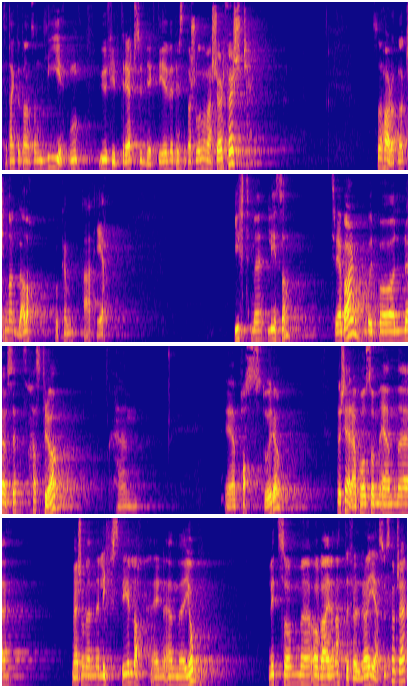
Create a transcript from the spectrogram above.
Så jeg tenkte å ta en sånn liten, ufiltrert, subjektiv presentasjon av meg sjøl først. Så har dere noen knagger da, på hvem jeg er. Gift med Lisa. Tre barn. Bor på Løvset, Hesttrøa. Er pastor, ja. Det ser jeg på som en mer som en livsstil da, enn en jobb. Litt som å være en etterfølger av Jesus, kanskje.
